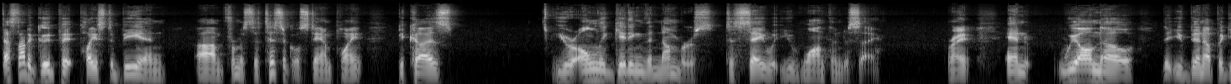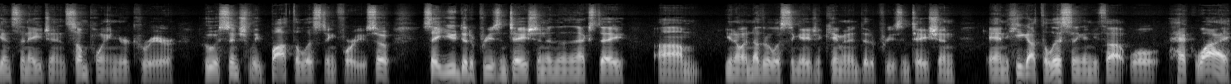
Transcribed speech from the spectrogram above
that's not a good place to be in um, from a statistical standpoint because you're only getting the numbers to say what you want them to say, right? And we all know that you've been up against an agent at some point in your career who essentially bought the listing for you. So, say you did a presentation, and then the next day, um, you know, another listing agent came in and did a presentation, and he got the listing, and you thought, well, heck, why?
